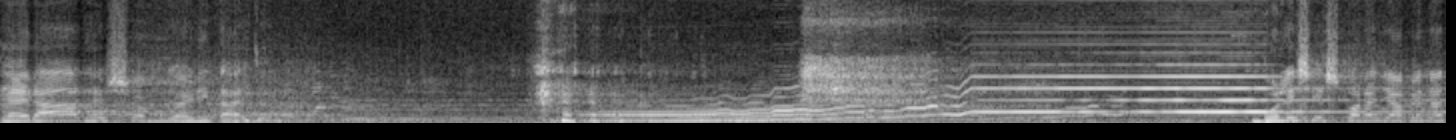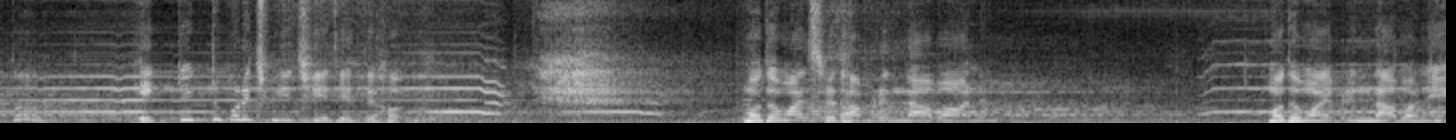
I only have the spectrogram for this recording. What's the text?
জয় রাধেশ্যাম জয় নিতাই জয় বলে শেষ করা যাবে না তো? একটু একটু করে ছুঁয়ে ছুঁয়ে যেতে হবে। মধুময় শ্রীধাম বৃন্দাবন, মধুময় বৃন্দাবনে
